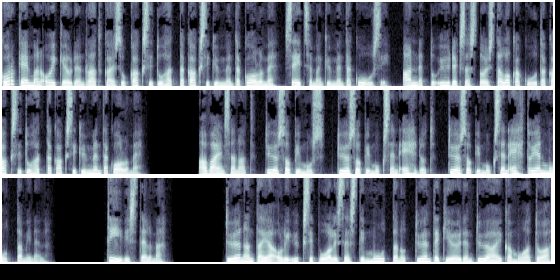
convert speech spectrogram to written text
Korkeimman oikeuden ratkaisu 2023-76, annettu 19. lokakuuta 2023. Avainsanat, työsopimus, työsopimuksen ehdot, työsopimuksen ehtojen muuttaminen. Tiivistelmä. Työnantaja oli yksipuolisesti muuttanut työntekijöiden työaikamuotoa,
